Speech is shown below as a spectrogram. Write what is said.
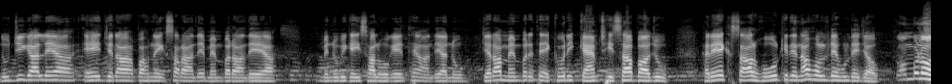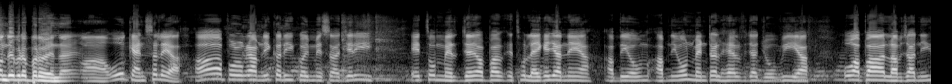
ਦੂਜੀ ਗੱਲ ਆ ਇਹ ਜਿਹੜਾ ਆਪਾਂ ਹੁਣ ਇੱਕ ਸਾਲ ਆਂਦੇ ਮੈਂਬਰ ਆਂਦੇ ਆ ਮੈਨੂੰ ਵੀ ਕਈ ਸਾਲ ਹੋ ਗਏ ਇੱਥੇ ਆਂਦਿਆਂ ਨੂੰ ਜਿਹੜਾ ਮੈਂਬਰ ਇੱਥੇ ਇੱਕ ਵਾਰੀ ਕੈਂਪ 'ਚ ਹਿੱਸਾ ਪਾਜੂ ਹਰੇਕ ਸਾਲ ਹੋਰ ਕਿਤੇ ਨਾ ਹੁਲਦੇ ਹੁਲਦੇ ਜਾਓ। ਕੌਮ ਬਣਾਉਣ ਦੇ ਬਰਾਬਰ ਹੋ ਜਾਂਦਾ ਹੈ। ਹਾਂ ਉਹ ਕੈਨਸਲ ਆ। ਆ ਪ੍ਰੋਗਰਾਮ ਨਹੀਂ ਕਰੀ ਕੋਈ ਮਿਸ ਜਿਹੜੀ ਇਥੋਂ ਮਿਲ ਜੇ ਆਪਾਂ ਇਥੋਂ ਲੈ ਕੇ ਜਾਂਦੇ ਆ ਆਪਣੀ own- ਆਪਣੀ ਓਨ ਮੈਂਟਲ ਹੈਲਥ ਜਾਂ ਜੋ ਵੀ ਆ ਉਹ ਆਪਾਂ ਲਫ਼ਜ਼ਾਂ ਨਹੀਂ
